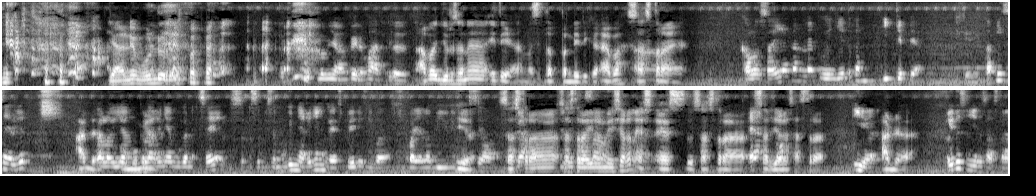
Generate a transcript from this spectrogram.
Jalannya mundur. Belum nyampe udah mati. Eh, apa jurusannya itu ya masih tetap pendidikan apa sastra ya? Kalau saya kan lihat UNJ itu kan ikip ya Oke. tapi saya lihat ada kalau yang umumnya. gelarnya bukan saya se- sebisa mungkin nyarinya nggak SPD sih pak supaya lebih Iya, universal. Sastra Nggak, sastra universal. Indonesia kan SS tuh sastra Eh, sarjana oh. sastra. Iya. Ada. Oh, itu sarjana sastra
